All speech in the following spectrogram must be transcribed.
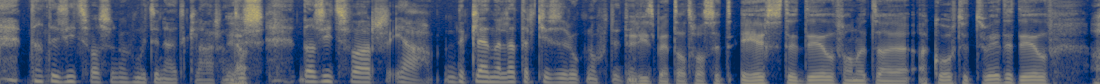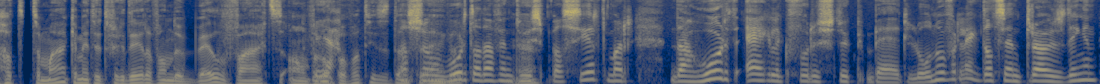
dat is iets wat ze nog moeten uitklaren. Ja. Dus dat is iets waar ja, de kleine lettertjes er ook nog te doen. Lisbeth, dat was het eerste deel van het eh, akkoord. Het tweede deel had te maken met het verdelen van de welvaartsenveloppen. Ja, Wat is dat Dat is zo'n woord dat af en toe Ja. is passeert, maar dat hoort eigenlijk voor een stuk bij het loonoverleg. Dat zijn trouwens dingen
